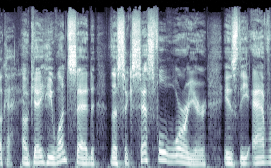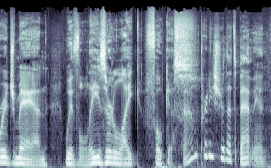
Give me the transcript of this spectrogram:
Okay. Okay. He once said, "The successful warrior is the average man with laser-like focus." I'm pretty sure that's Batman.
